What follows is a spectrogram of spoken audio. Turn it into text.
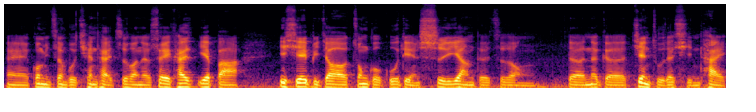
呃国民政府迁台之后呢，所以开也把一些比较中国古典式样的这种的那个建筑的形态。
